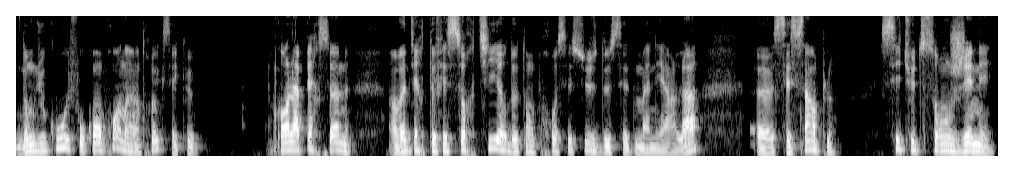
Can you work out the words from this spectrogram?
Donc, du coup, il faut comprendre un truc, c'est que quand la personne, on va dire, te fait sortir de ton processus de cette manière-là, euh, c'est simple. Si tu te sens gêné,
